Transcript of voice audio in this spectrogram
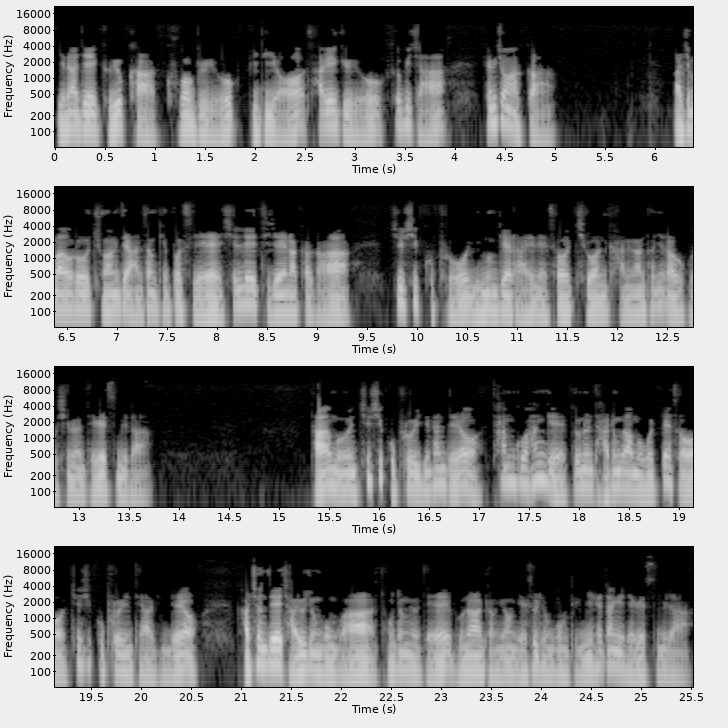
인하대 교육학, 국어교육, 미디어, 사회교육, 소비자, 행정학과, 마지막으로 중앙대 안성캠퍼스의 실내 디자인학과가 79% 인문계 라인에서 지원 가능한 선이라고 보시면 되겠습니다. 다음은 79%이긴 한데요. 탐구 1개 또는 다른 과목을 빼서 79%인 대학인데요. 가천대 자유전공과 동덕여대 문화경영예술전공 등이 해당이 되겠습니다.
